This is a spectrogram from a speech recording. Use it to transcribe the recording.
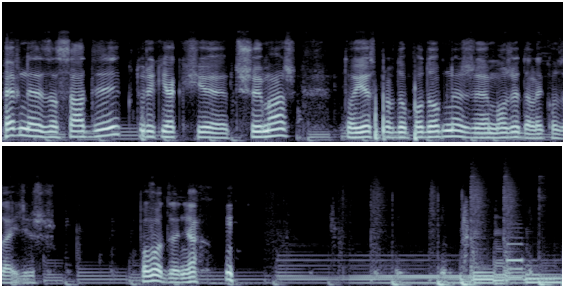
pewne zasady, których jak się trzymasz, to jest prawdopodobne, że może daleko zajdziesz. Powodzenia.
